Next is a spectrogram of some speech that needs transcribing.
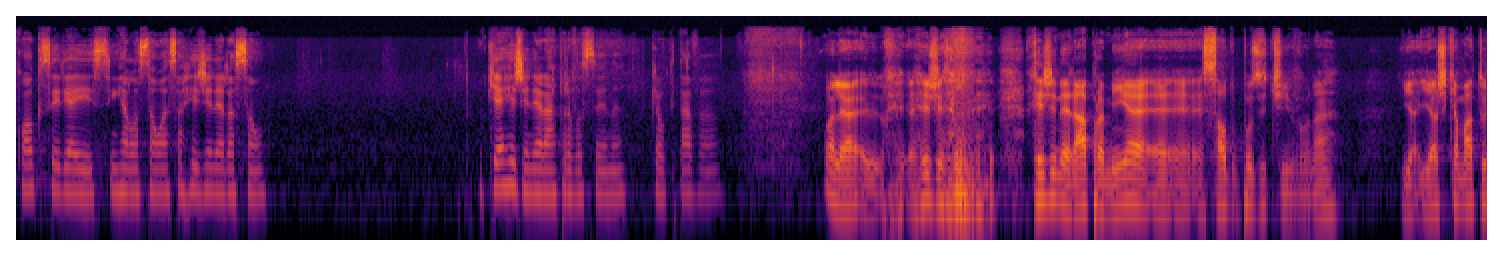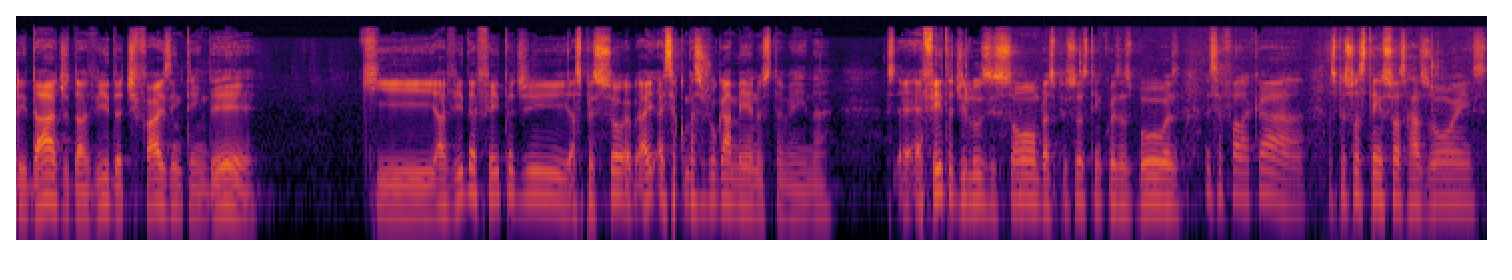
Qual que seria esse em relação a essa regeneração? O que é regenerar para você, né? Que é o que estava. Olha, regenerar para mim é, é, é, saldo positivo, né? E, e acho que a maturidade da vida te faz entender que a vida é feita de as pessoas aí, aí, você começa a julgar menos também né é, é feita de luz e sombra, as pessoas têm coisas boas. Aí você fala, cara, as pessoas têm suas razões,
